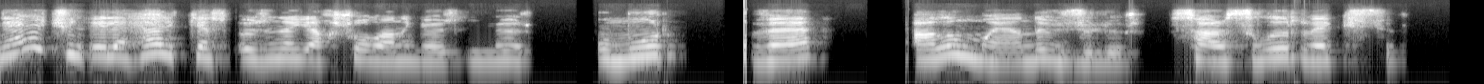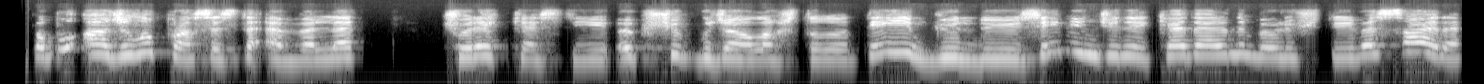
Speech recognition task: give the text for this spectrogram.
Nə üçün elə hər kəs özünə yaxşı olanı gözləyir, umur və alınmayanda üzülür, sarsılır və küsür. Və bu acılı prosesdə əvvəllər çörək kəsdiyi, öpüşüb qucaqlaşdığı, deyib güldüyü, sevincini, kədərini bölüşdüyü və s.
